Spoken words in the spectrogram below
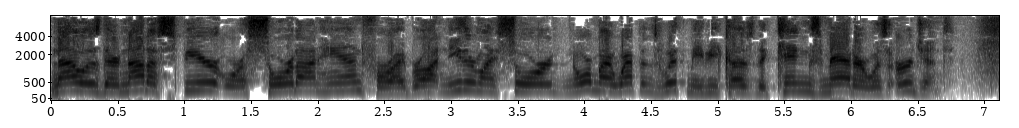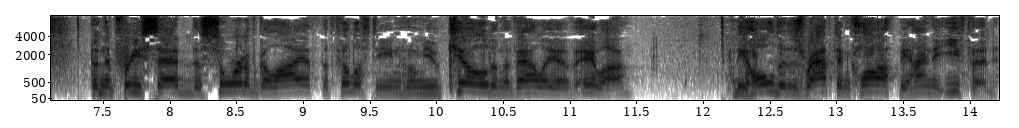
Now is there not a spear or a sword on hand? For I brought neither my sword nor my weapons with me because the king's matter was urgent. Then the priest said, The sword of Goliath the Philistine, whom you killed in the valley of Elah, Behold, it is wrapped in cloth behind the ephod.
